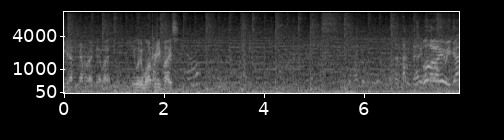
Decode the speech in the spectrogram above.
You can have a camera back there, mate. You look at my pretty face. Oh, here we go.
